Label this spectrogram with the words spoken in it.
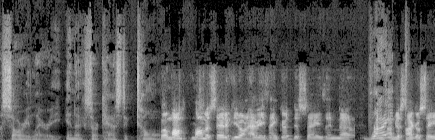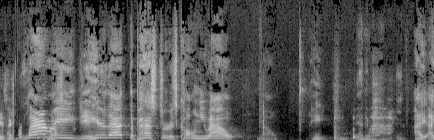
sorry, Larry, in a sarcastic tone. Well, Mom, Mama said if you don't have anything good to say, then uh, right? I'm, I'm, just not going to say anything. Larry, do you hear that? The pastor is calling you out. No, he, he anyway. I I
